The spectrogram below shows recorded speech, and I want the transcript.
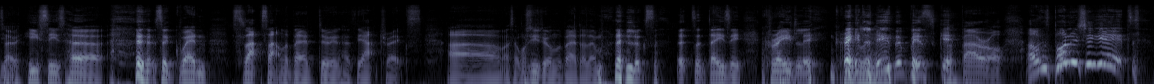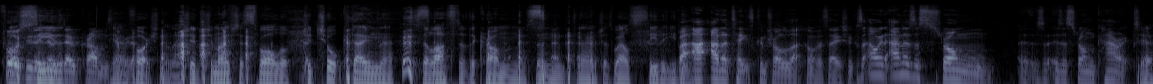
So he sees her. so Gwen sat sat on the bed doing her theatrics. Um, I said, "What do you do on the bed?" And then, then looks looks at Daisy cradling Cradling cradling the biscuit barrel. I was polishing it. Well, Fortunately, see there was no crumbs yeah, coming fortunately, she she managed to swallow. She choked down the the last of the crumbs, and uh, just well, see that you But Anna takes control of that conversation because I mean Anna's a strong is a, is a strong character. Yeah,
